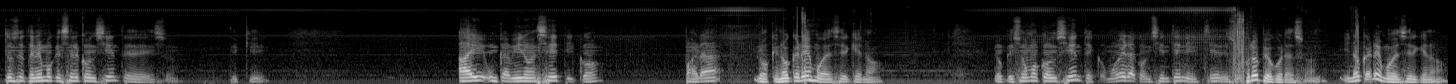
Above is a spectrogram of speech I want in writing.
Entonces tenemos que ser conscientes de eso, de que hay un camino ascético para los que no queremos decir que no. Lo que somos conscientes, como era consciente Nietzsche, de su propio corazón. Y no queremos decir que no.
